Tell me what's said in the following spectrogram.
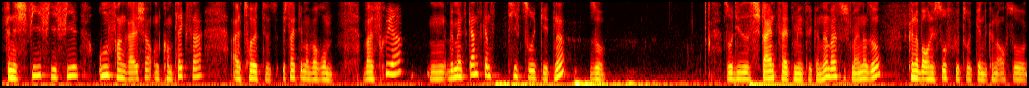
finde ich, viel, viel, viel umfangreicher und komplexer als heute. Ich sag dir mal warum. Weil früher, mh, wenn man jetzt ganz, ganz tief zurückgeht, ne? So. So dieses Steinzeitmäßige, ne? Weißt du, ich meine so? Wir können aber auch nicht so früh zurückgehen, wir können auch so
